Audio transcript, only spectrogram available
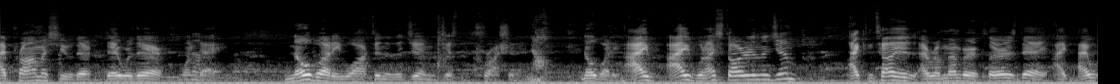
I promise you, they they were there one day. Nobody walked into the gym just crushing it. No. Nobody. I I when I started in the gym, I can tell you, I remember it clear as day. I, I,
